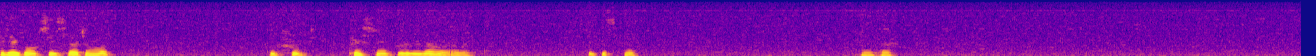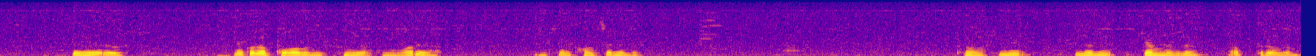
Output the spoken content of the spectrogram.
Bir tek örse ihtiyacım var. Dur şu kesinlikle değil mi? Evet. Kesinlikle. Hı Örs. Ne kadar pahalı bir film yapımı var ya. İnsanı kanser eder. Tamam şimdi şunların canını biraz attıralım.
